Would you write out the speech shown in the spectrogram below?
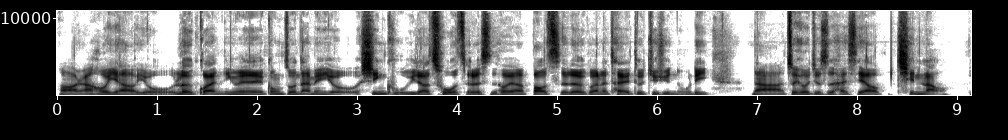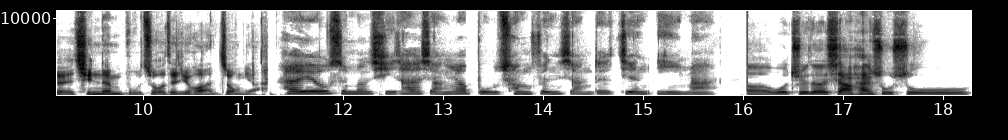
啊，然后要有乐观，因为工作难免有辛苦，遇到挫折的时候，要保持乐观的态度，继续努力。那最后就是还是要勤劳，对，勤能补拙这句话很重要。还有什么其他想要补充分享的建议吗？呃，我觉得像韩叔叔，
